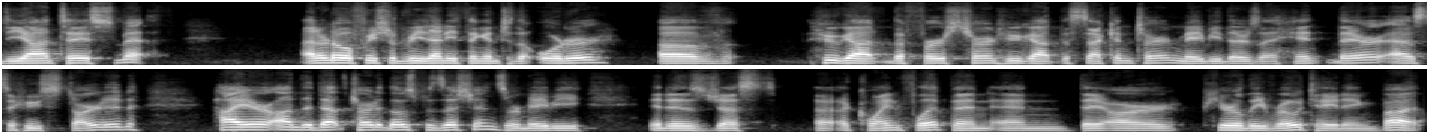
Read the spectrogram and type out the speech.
D'Ante Smith. I don't know if we should read anything into the order of who got the first turn, who got the second turn. Maybe there's a hint there as to who started higher on the depth chart at those positions, or maybe it is just a, coin flip and and they are purely rotating. But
